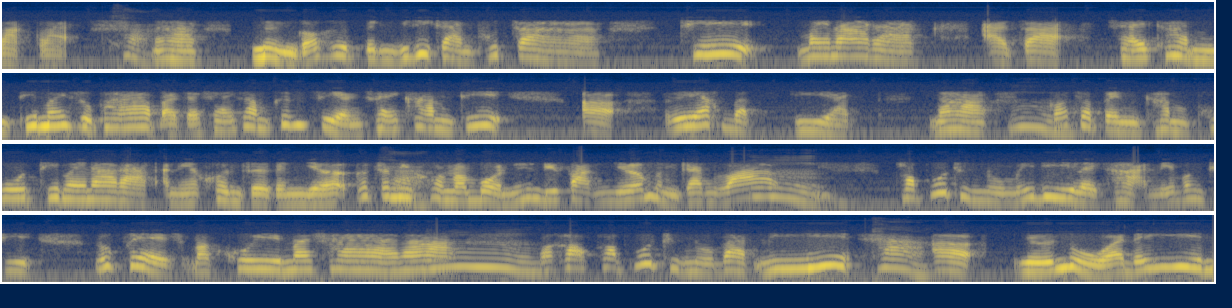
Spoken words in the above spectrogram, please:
หลักๆแหละค่ะนะคะหนึ่งก็คือเป็นวิธีการพูดจาที่ไม่น่ารัก อาจจะใช้คำที่ไม่สุภาพ อาจจะใช้คำขึ้นเสียง ใช้คำที่เอ่อเรียกแบบเหยียดนะคะอืมก็จะเป็นคำพูดที่ไม่น่ารัก อันนี้คนเจอกันเยอะ ก็จะมีค่ะคนมาบ่นให้ดิฟังเยอะเหมือนกันว่าอืมพอพูดถึงหนูไม่ดีเลยค่ะอันนี้บางทีลูกเพจมาคุยมาแชร์นะคะอืมว่าเขาเขาพูดถึงหนูแบบนี้ค่ะเออหรือหนูอะได้ยิน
